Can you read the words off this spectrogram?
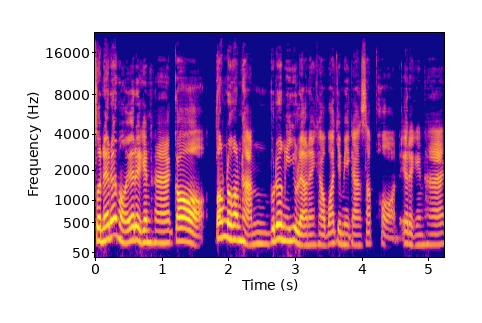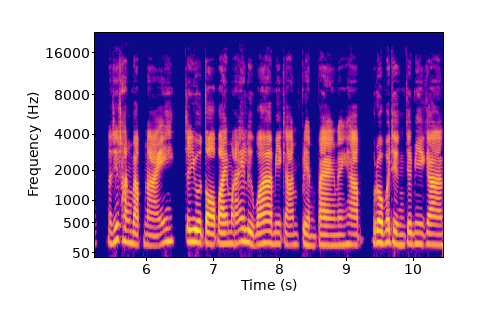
ส่วนในเรื่องของเอเรกเกนฮาก็ต้องโดนคำถามเรื่องนี้อยู่แล้วนะครับว่าจะมีการซัพพอร์ตเอเรกเกนฮาในทิศทางแบบไหน จะอยู่ต่อไปไหมหรือว่ามีการเปลี่ยนแปลงนะครับ รวมไปถึงจะมีการ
